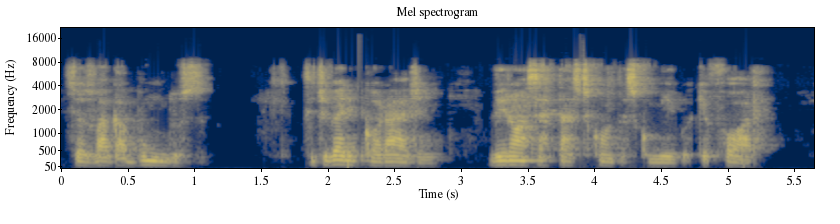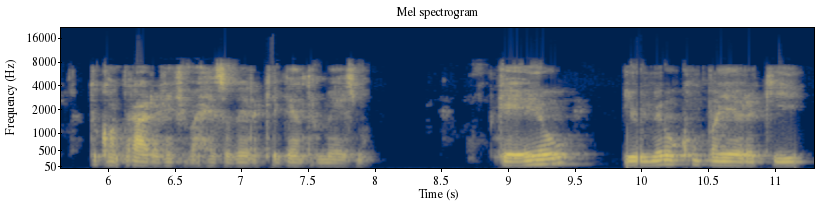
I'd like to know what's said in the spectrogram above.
Seus vagabundos, se tiverem coragem, virão acertar as contas comigo aqui fora. Do contrário, a gente vai resolver aqui dentro mesmo. Porque eu e o meu companheiro aqui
